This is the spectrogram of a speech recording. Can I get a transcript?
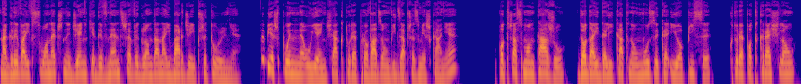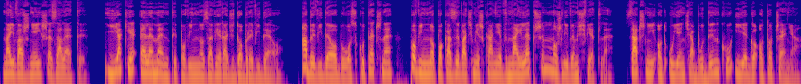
Nagrywaj w słoneczny dzień, kiedy wnętrze wygląda najbardziej przytulnie. Wybierz płynne ujęcia, które prowadzą widza przez mieszkanie. Podczas montażu dodaj delikatną muzykę i opisy, które podkreślą najważniejsze zalety. I jakie elementy powinno zawierać dobre wideo? Aby wideo było skuteczne, powinno pokazywać mieszkanie w najlepszym możliwym świetle. Zacznij od ujęcia budynku i jego otoczenia.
